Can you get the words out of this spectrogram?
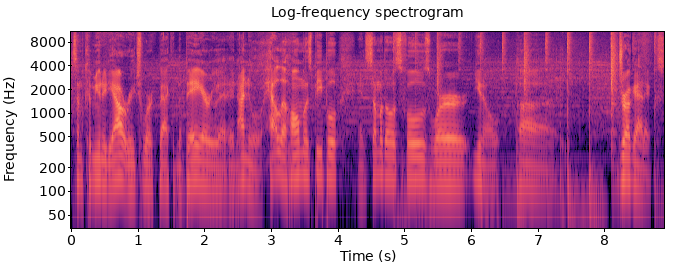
some community outreach work back in the Bay Area, and I knew a hella homeless people, and some of those fools were, you know, uh, drug addicts.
